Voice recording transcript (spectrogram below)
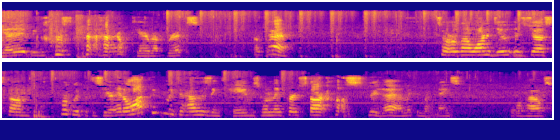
get it because I don't care about bricks. Okay. So what we're gonna want to do is just um quickly put this here. And a lot of people make their houses in caves when they first start. Oh, screw that! I'm making my nice little house.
